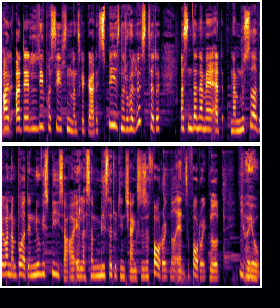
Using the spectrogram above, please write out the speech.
og, og det er lige præcis sådan, man skal gøre det. Spis, når du har lyst til det. Og sådan den der med, at "Nå, men nu sidder vi rundt om bordet, det er nu, vi spiser, og ellers så misser du din chance, så får du ikke noget andet, så får du ikke noget. Jo, jo,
